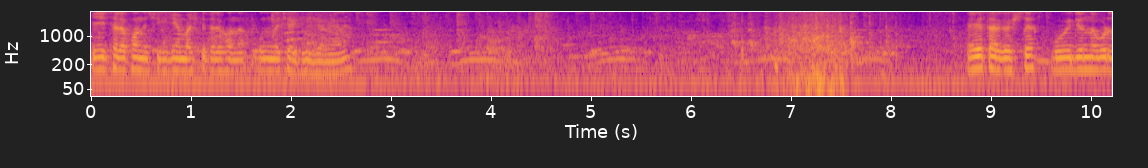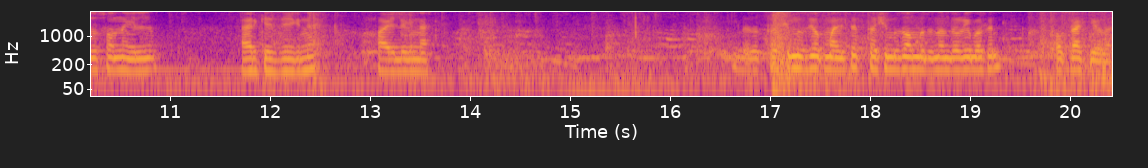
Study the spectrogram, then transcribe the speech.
Yeni telefonla çekeceğim başka telefonla. Bununla çekmeyeceğim yani. Evet arkadaşlar bu videonun da burada sonuna gelelim. Herkese iyi günler. Hayırlı günler. Burada taşımız yok maalesef. Taşımız olmadığından dolayı bakın. Toprak yiyorlar.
